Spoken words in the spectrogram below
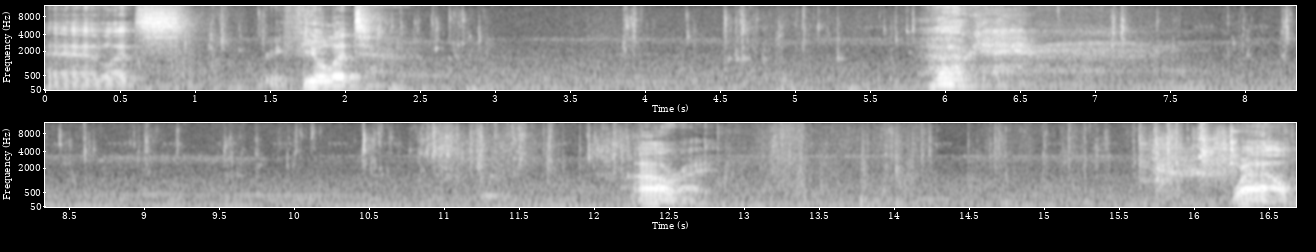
And let's refuel it. Okay. All right. Well,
